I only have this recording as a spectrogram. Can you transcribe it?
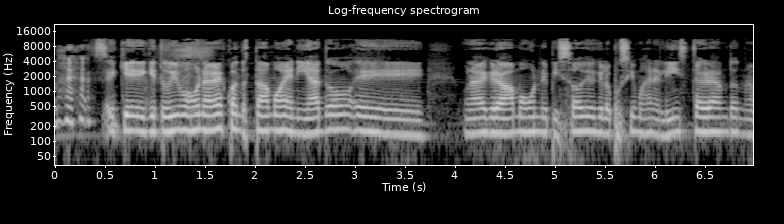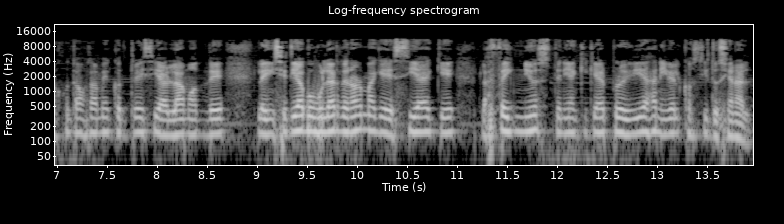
eh, que, que tuvimos una vez cuando estábamos en IATO. eh, una vez grabamos un episodio que lo pusimos en el Instagram, donde nos juntamos también con Tracy y hablamos de la iniciativa popular de norma que decía que las fake news tenían que quedar prohibidas a nivel constitucional.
